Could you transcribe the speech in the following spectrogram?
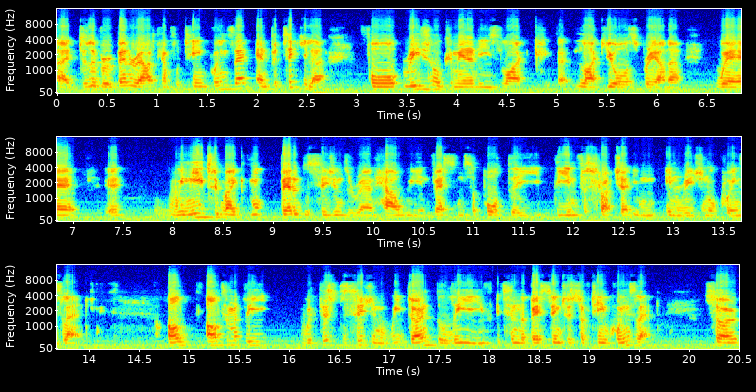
uh, deliver a better outcome for Team Queensland, and particular for regional communities like uh, like yours, Brianna, where it, we need to make better decisions around how we invest and support the, the infrastructure in, in regional Queensland. Ultimately, with this decision, we don't believe it's in the best interest of Team Queensland. So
